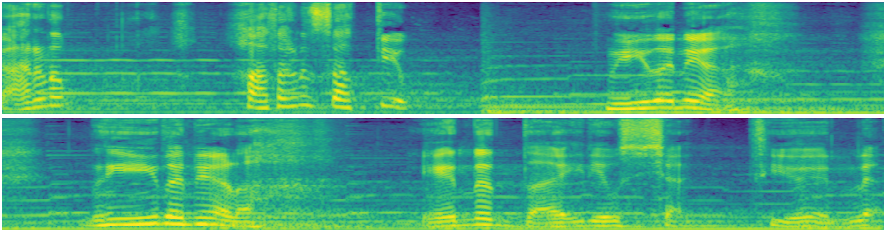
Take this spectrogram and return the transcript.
കാരണം അതാണ് സത്യം. നീ തന്നെയാ. നീ തന്നെയാടാ. എന്റെ ധൈര്യവും ശക്തിയും എല്ലാം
